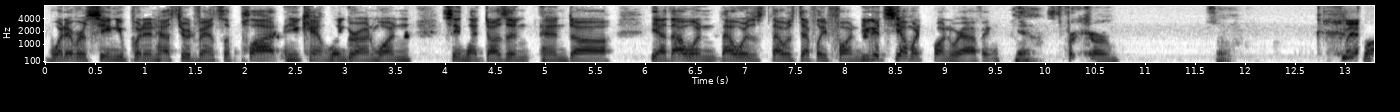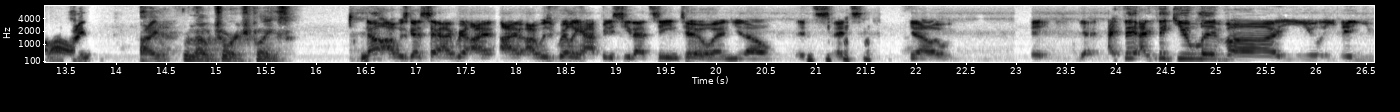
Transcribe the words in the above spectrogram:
whatever scene you put in has to advance the plot, and you can't linger on one scene that doesn't. And uh, yeah, that one that was that was definitely fun. You could see how much fun we're having. Yeah, for sure. So, well, I, I no, George, please. No, I was going to say I, re- I, I I was really happy to see that scene too, and you know, it's it's you know. It, yeah, I think I think you live uh, you you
